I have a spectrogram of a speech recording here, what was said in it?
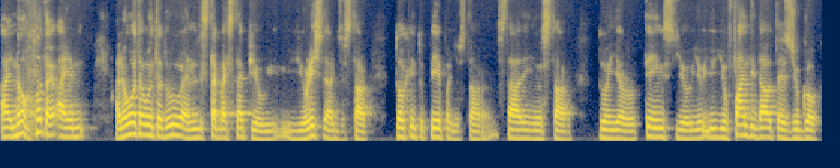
I know what I, I I know what I want to do, and step by step, you you reach there. You start talking to people, you start studying, you start doing your things. You you you find it out as you go.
